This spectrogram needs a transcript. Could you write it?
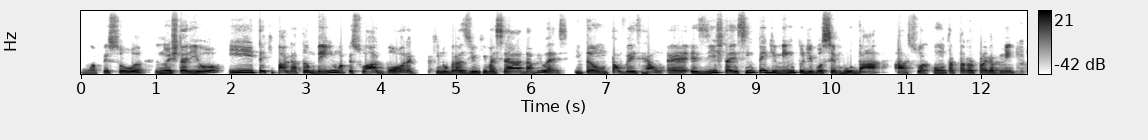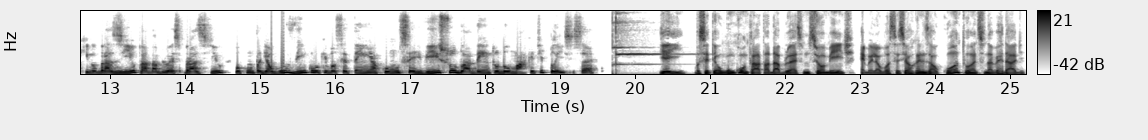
uma uma pessoa no exterior e ter que pagar também uma pessoa agora aqui no Brasil, que vai ser a AWS. Então, talvez é, exista esse impedimento de você mudar a sua conta para o pagamento aqui no Brasil, para a AWS Brasil, por conta de algum vínculo que você tenha com o serviço lá dentro do marketplace, certo? E aí, você tem algum contrato AWS no seu ambiente? É melhor você se organizar o quanto antes, na verdade.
